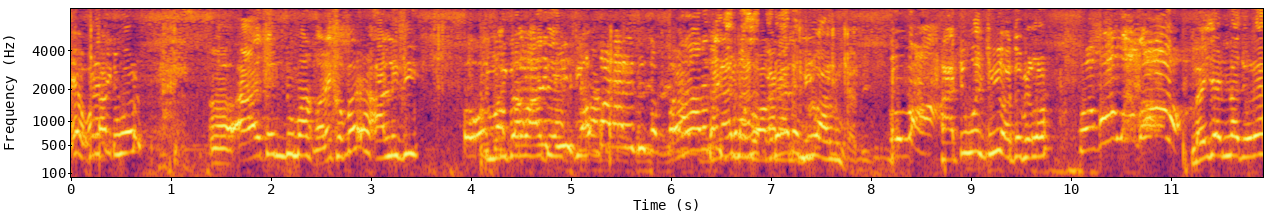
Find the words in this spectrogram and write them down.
એ ઓરે હાથ બોલ આ તો મારા. ઘરે ખબર આ લીધી. લઈ જાય એમના જોડે.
